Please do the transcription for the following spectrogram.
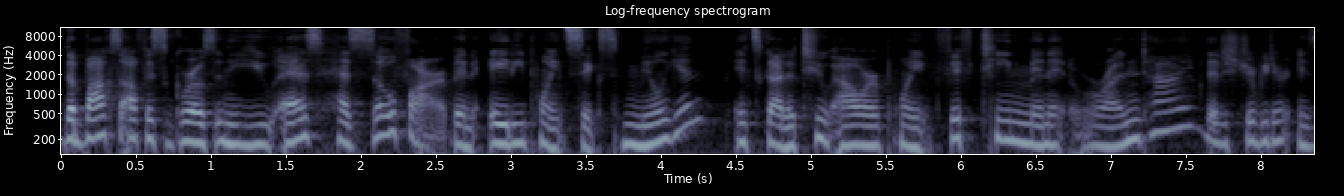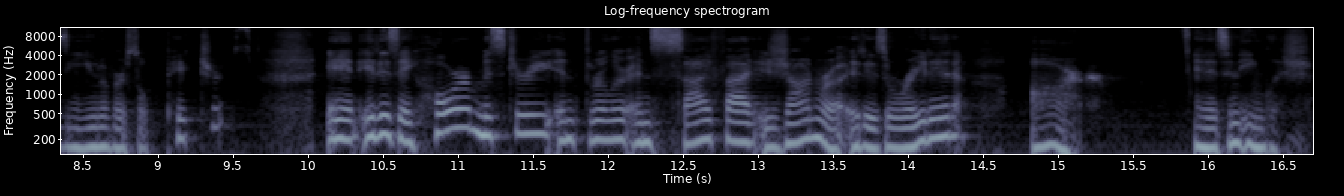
The box office gross in the US has so far been 80.6 million. It's got a 2 hour point 15 minute runtime. The distributor is Universal Pictures and it is a horror, mystery, and thriller and sci fi genre. It is rated R, and it's in English.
